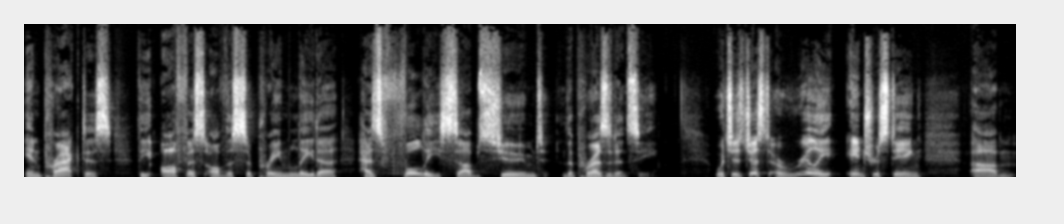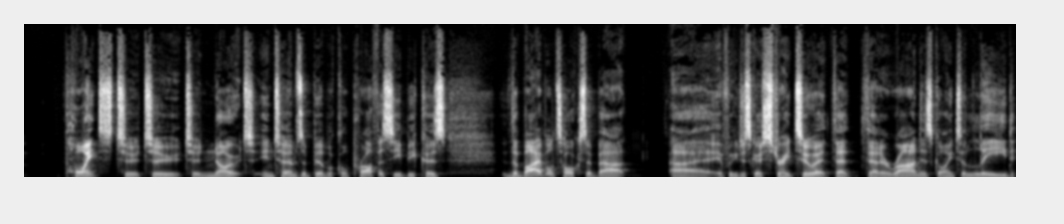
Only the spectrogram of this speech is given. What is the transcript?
In practice, the office of the supreme leader has fully subsumed the presidency, which is just a really interesting um, point to to to note in terms of biblical prophecy because the Bible talks about uh, if we just go straight to it, that that Iran is going to lead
